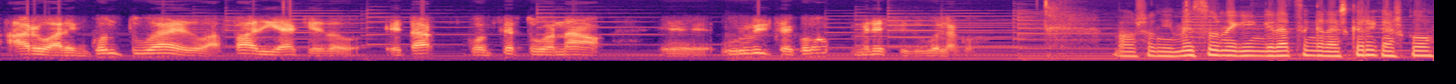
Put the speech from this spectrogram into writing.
aroaren kontua edo afariak edo, eta kontzertu hona e, urbiltzeko merezi duelako. Ba osongi, mezu honekin geratzen gara, eskerrik asko.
